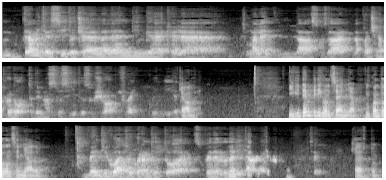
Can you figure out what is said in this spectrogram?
Mm, tramite il sito c'è la landing che è le, la, la, scusa, la, pagina prodotto del nostro sito su Shopify. Quindi I tempi di consegna, in quanto consegnate? 24-48 ore, spedendo dall'Italia. Sì. Certo,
